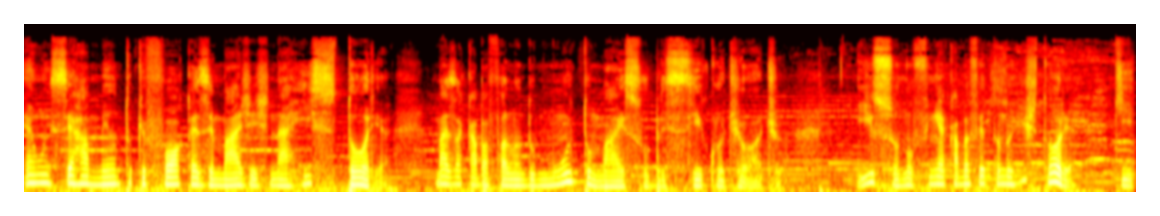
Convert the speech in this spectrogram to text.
É um encerramento que foca as imagens na história, mas acaba falando muito mais sobre ciclo de ódio. Isso no fim acaba afetando história, que,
